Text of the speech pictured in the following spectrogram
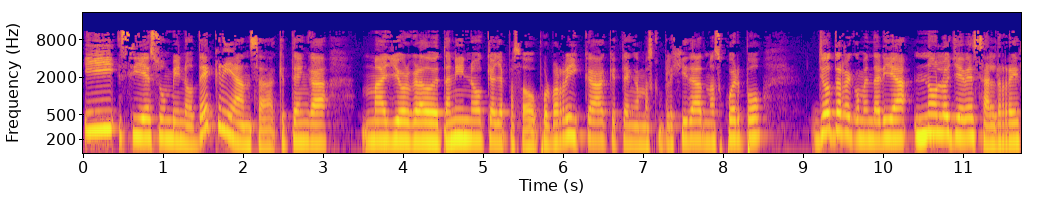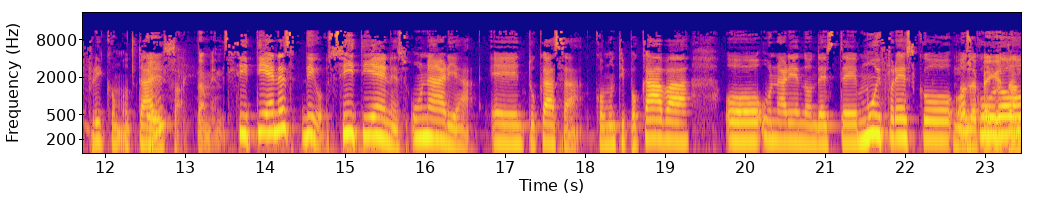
Y si es un vino de crianza que tenga mayor grado de tanino, que haya pasado por barrica, que tenga más complejidad, más cuerpo, yo te recomendaría no lo lleves al refri como tal. Exactamente. Si tienes, digo, si tienes un área en tu casa como un tipo cava o un área en donde esté muy fresco, No oscuro,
